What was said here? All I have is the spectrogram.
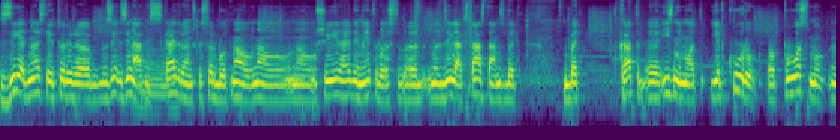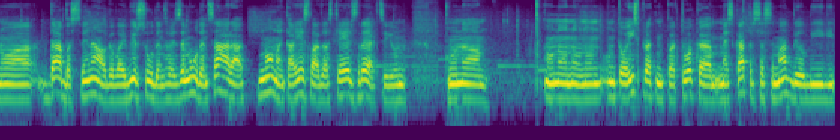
zied. Nu, restīvi, tur ir zinātnisks skaidrojums, kas varbūt nav, nav, nav šī raidījuma ietvaros dziļāk stāstāms, bet, bet Katra, izņemot jebkuru posmu no dabas, vienalga vai virs ūdens vai zem ūdens ārā, momentā ieslēdzās ķēdes reakcija. Un, un, un, un, un, un, un to izpratni par to, ka mēs katrs esam atbildīgi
